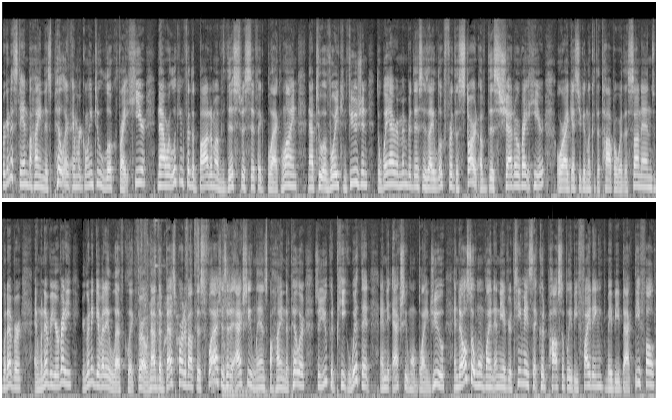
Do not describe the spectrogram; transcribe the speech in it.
we're going to stand behind this pillar and we're going to look right here. Now we're looking for the bottom of this specific black line. Now to avoid confusion, the way I remember this is I look for the start of this shadow right here, or I guess you can look at the top or where the sun ends, whatever, and whenever you're ready, you're going to give it a left click throw. Now the best part about this flash is that it actually lands behind the pillar so you could peek with it and it actually won't blind you and it also won't blind any of your teammates that could possibly be fighting, maybe back default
